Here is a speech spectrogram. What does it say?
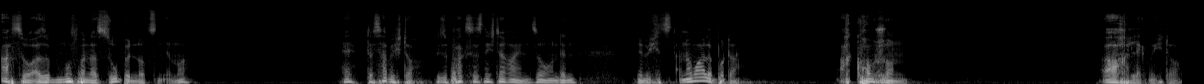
Ach so, also muss man das so benutzen immer? Hä, das habe ich doch. Wieso packst du das nicht da rein? So, und dann nehme ich jetzt normale Butter. Ach komm schon. Ach, leck mich doch.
